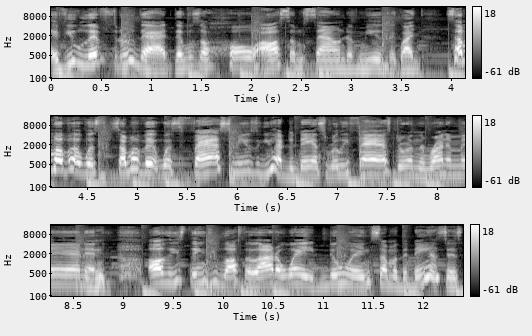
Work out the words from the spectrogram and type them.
if you lived through that, there was a whole awesome sound of music. Like some of it was, some of it was fast music. You had to dance really fast during the Running Man and all these things. You lost a lot of weight doing some of the dances,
